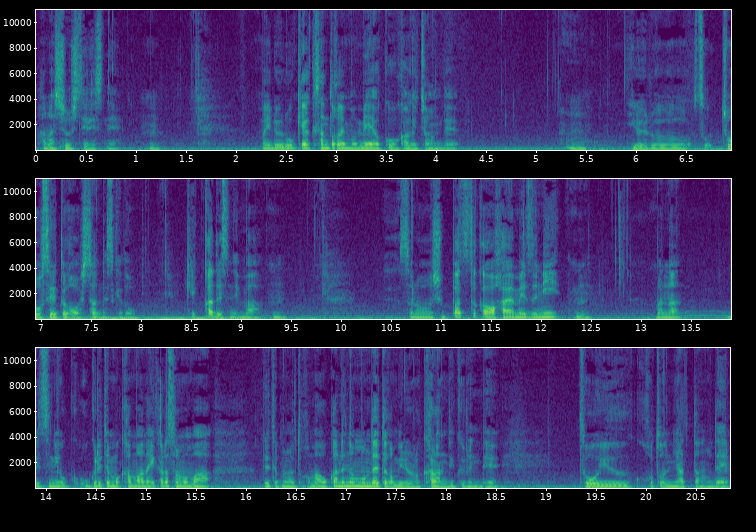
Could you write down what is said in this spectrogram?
話をしてですね、うん。まあ、いろいろお客さんとかにも迷惑をかけちゃうんで、うん、いろいろ調整とかをしたんですけど結果ですねまあ、うん、その出発とかは早めずに、うん。まあ、な別に遅れても構わないからそのまま出てもらうとか、まあ、お金の問題とかもいろいろ絡んでくるんでそういうことになったので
